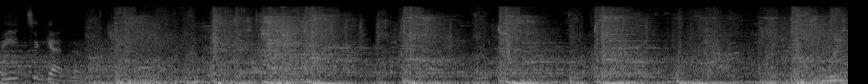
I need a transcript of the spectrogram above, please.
be together. Red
